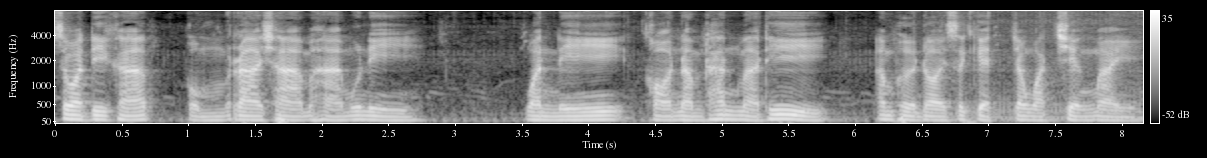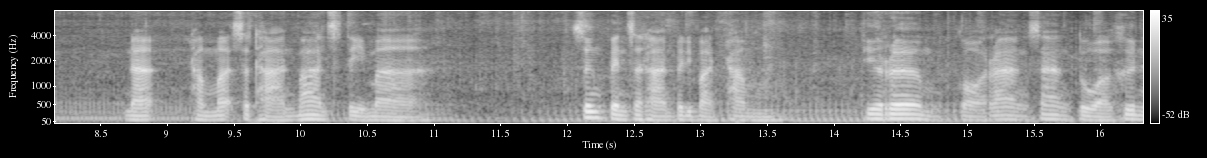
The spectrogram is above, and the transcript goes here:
สวัสดีครับ ผมราชามหามุนี วันนี้ขอนำท่านมาที่อำเภอดอยสะเก็ดจังหวัดเชียงใหม่ณธรรมสถานบ้านสตรีมา ซึ่งเป็นสถานปฏิบัติธรรม ที่เริ่มก่อร่างสร้างตัวขึ้น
